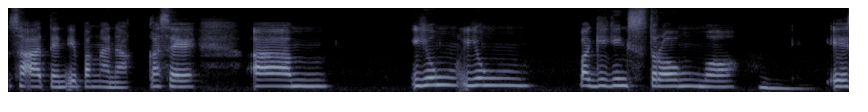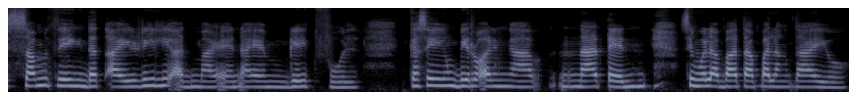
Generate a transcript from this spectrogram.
sa atin ipanganak kasi um, yung, yung pagiging strong mo is something that I really admire and I am grateful. Kasi yung biruan nga natin, simula bata pa lang tayo,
